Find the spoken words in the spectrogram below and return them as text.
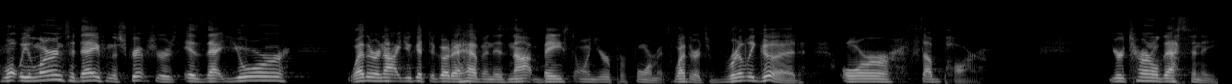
what we learn today from the scriptures is that your whether or not you get to go to heaven is not based on your performance, whether it's really good or subpar. Your eternal destiny,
